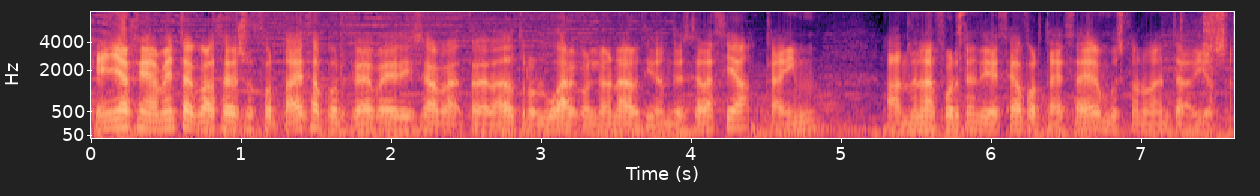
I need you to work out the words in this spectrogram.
Kenya finalmente al conocer su fortaleza por fin parece trasladar a otro lugar. Con Leonardo tiró en desgracia, Caim abandona el fuerte en dirección a la fortaleza aérea en busca nuevamente a la diosa.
